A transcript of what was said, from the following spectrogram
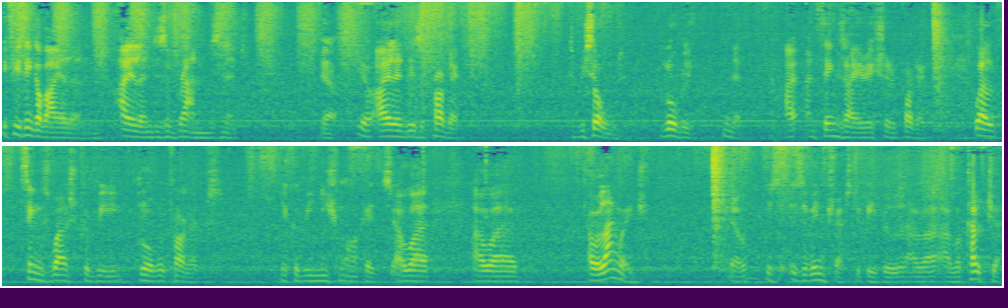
if you think of Ireland, Ireland is a brand, isn't it? Yeah. you know, Ireland is a product to be sold globally, isn't it? I- And things Irish are a product. Well, things Welsh could be global products. They could be niche markets. Our, our, our language, you know, is, is of interest to people. Our, our culture,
